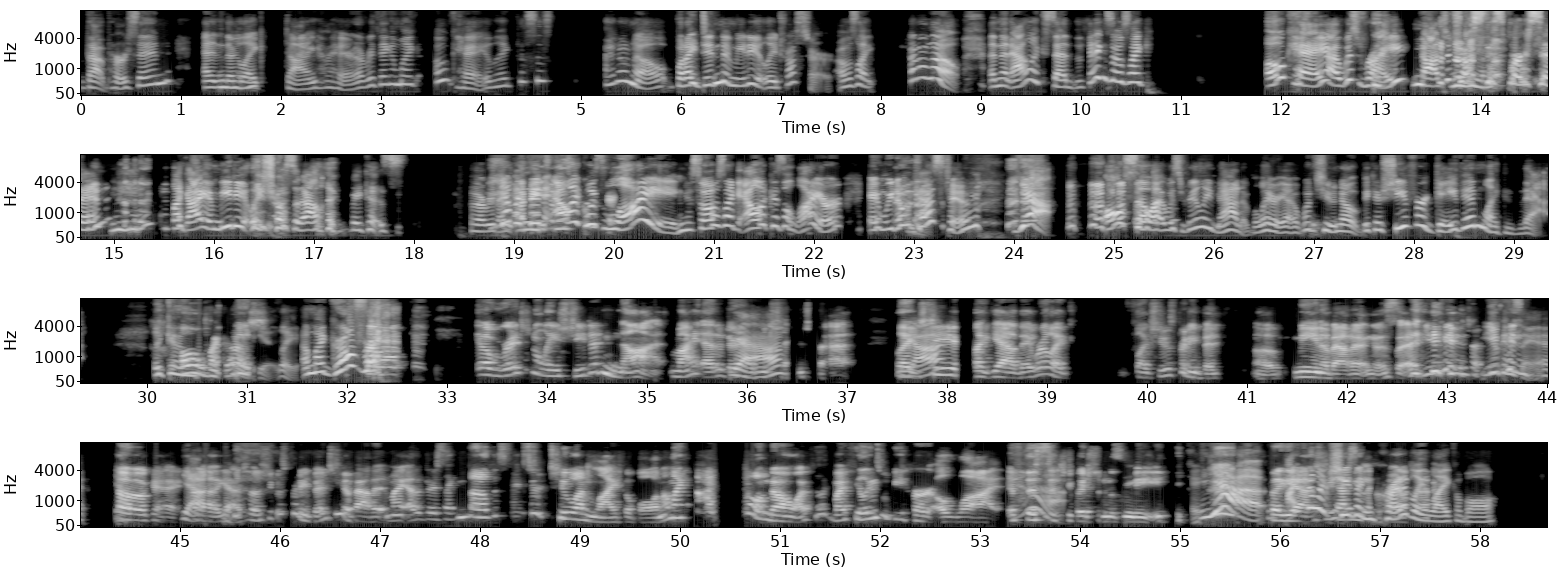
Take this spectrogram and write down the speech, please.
that person and they're Mhm. like dyeing her hair and everything. I'm like, okay, like this is I don't know. But I didn't immediately trust her. I was like, I don't know. And then Alex said the things. I was like, okay, I was right not to trust this person. Like I immediately trusted Alec because of everything. Yeah, but And then then- Alec was lying. So I was like, Alec is a liar and we don't trust him. yeah. Also, I was really mad at Valeria. I want you to know because she forgave him like that. Like Oh my gosh. immediately. I'm like, girlfriend. So, originally she did not. My editor Yeah. had me change that. Like Yeah? she like yeah, they were like like she was pretty bit uh, mean about it, I'm gonna say. You can You, can, say it. Yeah. Oh, okay. Yeah. Yeah. yeah. So she was pretty bitchy about it. And my editor's like, no, this makes her too unlikable. And I'm like, I don't know. I feel like my feelings would be hurt a lot if this situation was me. Yeah. But yeah, I feel like she she's incredibly likable,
